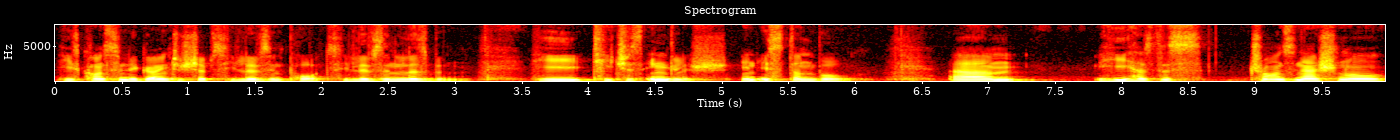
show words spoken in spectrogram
He's constantly going to ships. He lives in ports. He lives in Lisbon. He teaches English in Istanbul. Um, he has this transnational,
